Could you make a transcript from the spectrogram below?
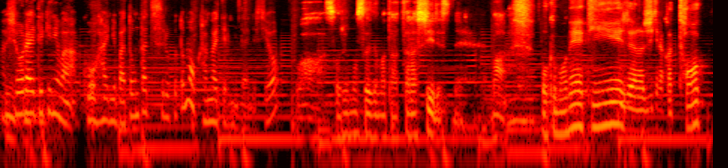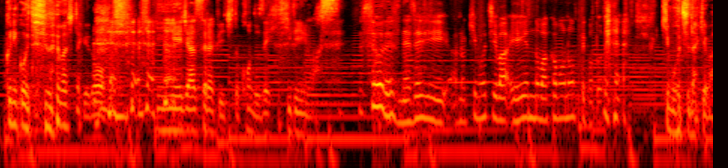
まあ、将来的には後輩にバトンタッチすることも考えてるみたいですよ。わあそれもそれでまた新しいですね。まあ僕もねティーンエイジャーの時期なんかとっくに超えてしまいましたけど ティーンエイジャーセラピーちょっと今度ぜひ聞いてみます。そうですね。ぜひあの気持ちは永遠の若者ってことで。気持ちだけは。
